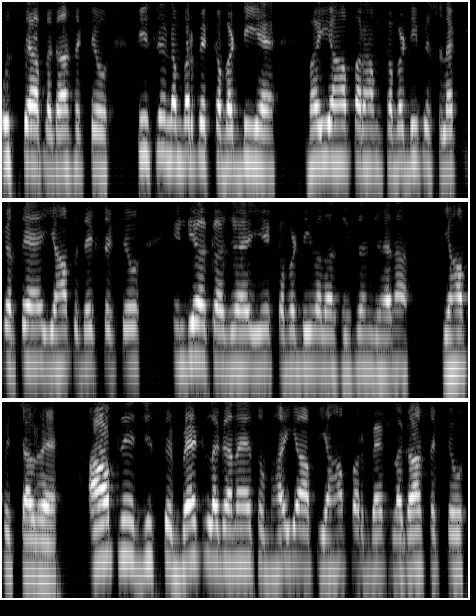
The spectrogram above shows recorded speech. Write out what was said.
उस पर आप लगा सकते हो। तीसरे नंबर पे कबड्डी है। भाई, यहाँ पर हम कबड्डी पे सिलेक्ट करते हैं। यहाँ पे देख सकते हो इंडिया का जो है, ये कबड्डी वाला सीज़न जो है ना, यहाँ पे चल रहा है। आपने जिस पे बैट लगाना है तो भाई आप यहाँ पर बैट लगा सकते हो।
